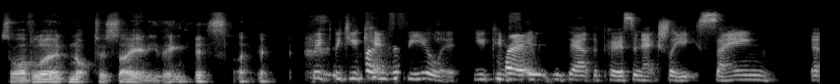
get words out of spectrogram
So i've learned not to say anything. But, but you can feel it. You can right. feel it without the person actually saying uh,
